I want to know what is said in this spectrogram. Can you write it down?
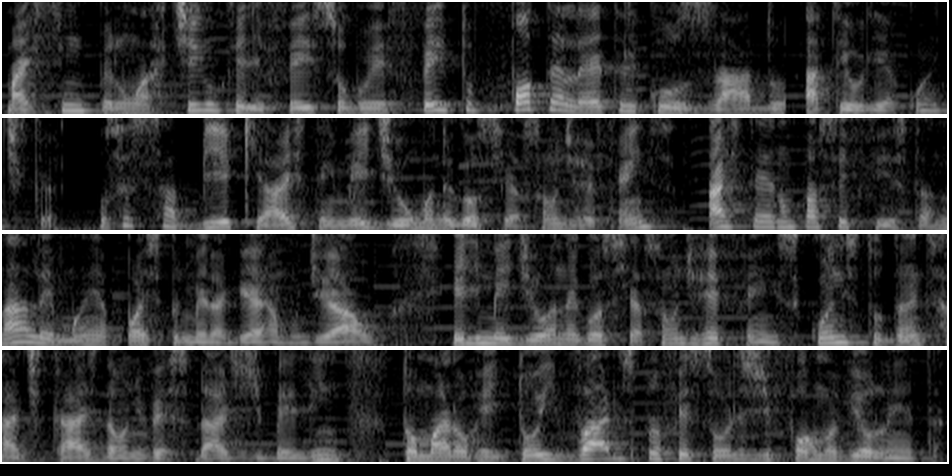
mas sim por um artigo que ele fez sobre o efeito fotoelétrico usado à teoria quântica. Você sabia que Einstein mediou uma negociação de reféns? Einstein era um pacifista. Na Alemanha, após a Primeira Guerra Mundial, ele mediou a negociação de reféns quando estudantes radicais da Universidade de Berlim tomaram o reitor e vários professores de forma violenta.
